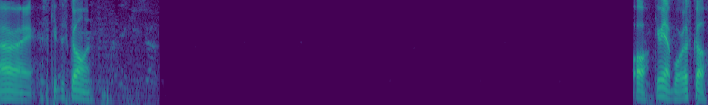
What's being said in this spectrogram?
All right, let's keep this going. Oh, give me that board. Let's go.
